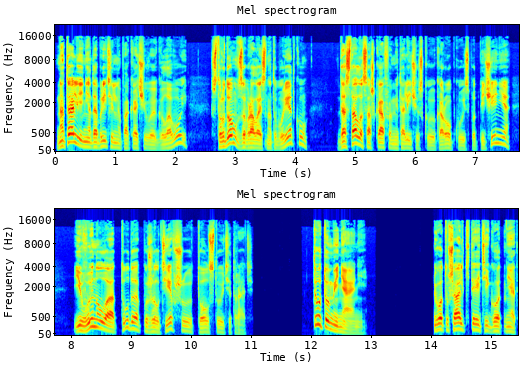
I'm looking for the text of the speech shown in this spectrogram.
Наталья, неодобрительно покачивая головой, с трудом взобралась на табуретку, достала со шкафа металлическую коробку из-под печенья и вынула оттуда пожелтевшую толстую тетрадь. «Тут у меня они. Вот у Шальки третий год нет,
